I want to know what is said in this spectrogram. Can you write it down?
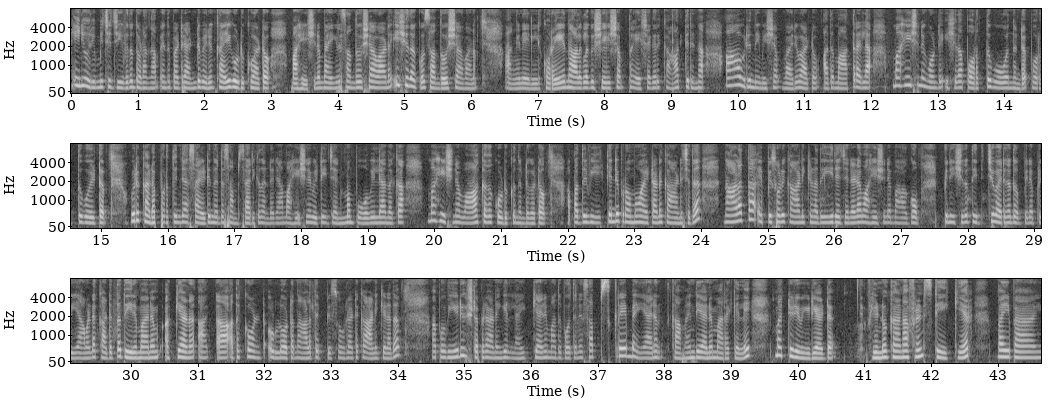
ഇനി ഒരുമിച്ച് ജീവിതം തുടങ്ങാം എന്ന് പറഞ്ഞ് രണ്ടുപേരും കൈ കൊടുക്കുക കേട്ടോ മഹേഷിനും ഭയങ്കര സന്തോഷമാവാണ് ഇഷിതക്കും സന്തോഷമാവാണ് അങ്ങനെ കുറേ നാളുകൾക്ക് ശേഷം പ്രേക്ഷകർ കാത്തിരുന്ന ആ ഒരു നിമിഷം വരുവാട്ടോ അത് മാത്രമല്ല മഹേഷിനെ കൊണ്ട് ഇഷിത പുറത്ത് പോകുന്നുണ്ട്. പുറത്ത് പോയിട്ട് ഒരു കടപ്പുറത്തിന്റെ സൈഡിൽ നിന്നിട്ട് സംസാരിക്കുന്നുണ്ട്. ഞാൻ മഹേഷിനെ വീട്ടിൽ ജന്മം പോവില്ല എന്നൊക്കെ മഹേഷിനെ വാക്കൊക്കെ കൊടുക്കുന്നുണ്ട് കേട്ടോ. അപ്പോൾ അത് വീക്കെൻഡ് പ്രൊമോ ആയിട്ടാണ് കാണിച്ചത്. നാളത്തെ എപ്പിസോഡിൽ കാണിക്കുന്നത് ഈ രചനയുടെ മഹേഷിന്റെ ഭാഗവും പിന്നെ ഇഷിത തിരിച്ചു വരുന്നതും പിന്നെ പ്രിയാമയുടെ കടുത്ത തീരുമാനം ഒക്കെയാണ് അതൊക്കെ ഉള്ളൂ കേട്ടോ. നാളത്തെ എപ്പിസോഡിലായിട്ട് കാണിക്കണത്. അപ്പോൾ വീഡിയോ ഇഷ്ടപ്പെടുകയാണെങ്കിൽ ലൈക്ക് ചെയ്യാനും അതുപോലെ തന്നെ സബ്സ്ക്രൈബ് ചെയ്യാനും കമന്റ് ചെയ്യാനും മറക്കല്ലേ. മറ്റൊരു വീഡിയോ ആയിട്ട് വീണ്ടും കാണാം friends take care bye bye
